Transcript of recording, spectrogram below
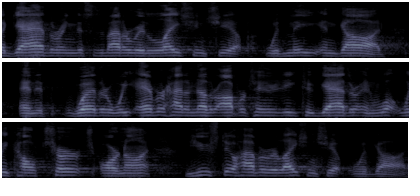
a gathering. This is about a relationship with me and God. And if whether we ever had another opportunity to gather in what we call church or not, you still have a relationship with God.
